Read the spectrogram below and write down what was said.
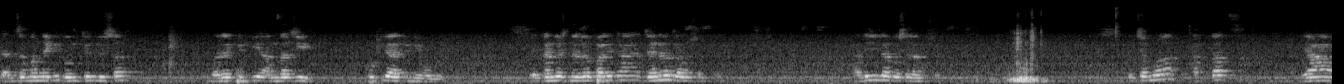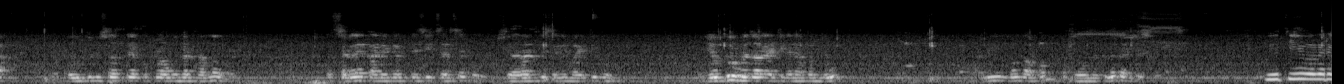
त्यांचं म्हणणं आहे की दोन तीन दिवसात बऱ्यापैकी अंदाजी कुठली आधी निवडणूक एखाद्याच नगरपालिका जानेवारीत लागू शकते. आधी जिल्हा परिषद लागू शकते. त्याच्यामुळं आत्ताच या दोन तीन दिवसात काय कुठला उमेदवार ठरला नाही तर सगळ्या कार्यकर्त्याशी चर्चा करू शहरातली सगळी माहिती घेऊ योग्य उमेदवार या ठिकाणी आपण देऊ. आणि मग आपण निवडणुकीला कंटेस्ट करू युती वगैरे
